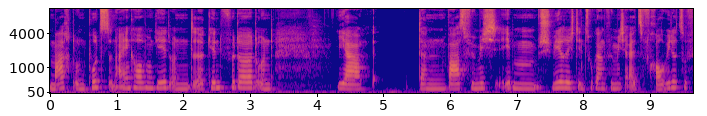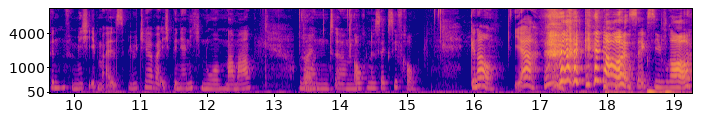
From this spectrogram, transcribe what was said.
macht und putzt und einkaufen geht und äh, Kind füttert und ja, dann war es für mich eben schwierig, den Zugang für mich als Frau wiederzufinden, für mich eben als Lydia, weil ich bin ja nicht nur Mama. Nein, und, ähm, auch eine sexy Frau. Genau, ja, genau, sexy Frau.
